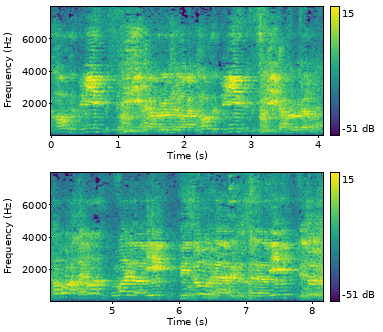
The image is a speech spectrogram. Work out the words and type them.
اتحوطت بمين بالديكا بروكيلاي اتحوطت بمين بالديكا بروكيلاي هو حيوانات البروفايدر إيه؟ بزونا بزونا إيه؟ بزونا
